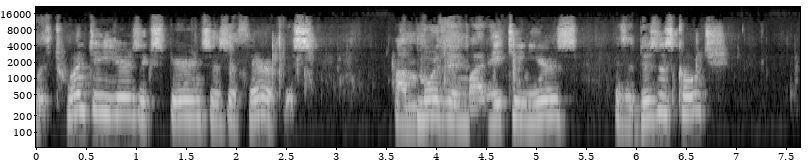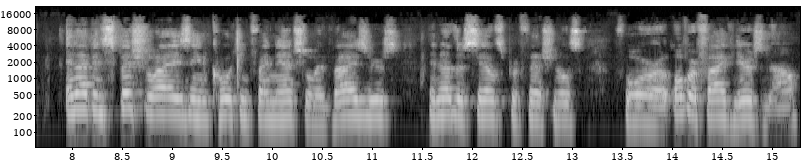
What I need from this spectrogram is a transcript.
with 20 years experience as a therapist. I'm more than about 18 years as a business coach and I've been specializing in coaching financial advisors and other sales professionals for over five years now.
